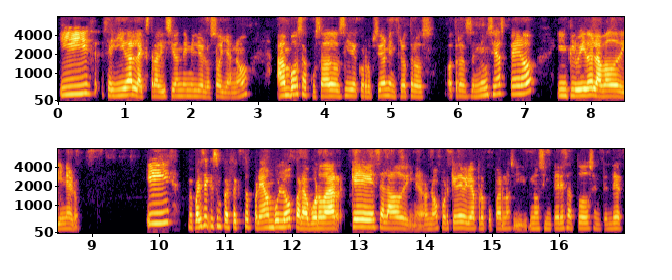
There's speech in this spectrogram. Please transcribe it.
y seguida la extradición de Emilio Lozoya, ¿no? Ambos acusados, sí, de corrupción, entre otros, otras denuncias, pero incluido el lavado de dinero. Y me parece que es un perfecto preámbulo para abordar qué es el lavado de dinero, ¿no? ¿Por qué debería preocuparnos y nos interesa a todos entender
